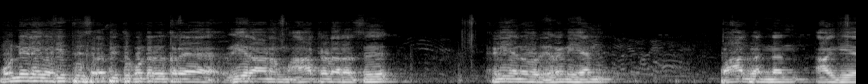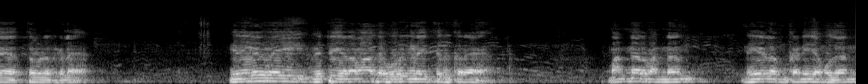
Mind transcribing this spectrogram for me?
முன்னிலை வகித்து சிறப்பித்துக் கொண்டிருக்கிற வீராணம் ஆற்றலரசு கிளியனூர் இரணியன் பால்வண்ணன் ஆகிய தோழர்களை இந்நிகழ்வை வெற்றிகரமாக ஒருங்கிணைத்திருக்கிற மன்னர் மன்னன் நீலம் கனியமுதன்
